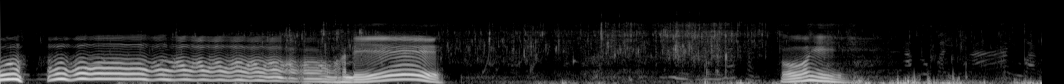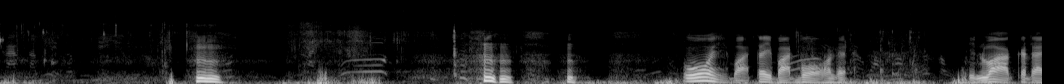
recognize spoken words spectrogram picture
อ้โอ้โอ้โอ้เอาเอาเอาเอาเอาเอาเอาเอาเอาดีโอ้ยฮึ่มฮึมโอ้ย บาดได้บาดบ่อแหล้วเห็นว่าก็ได้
